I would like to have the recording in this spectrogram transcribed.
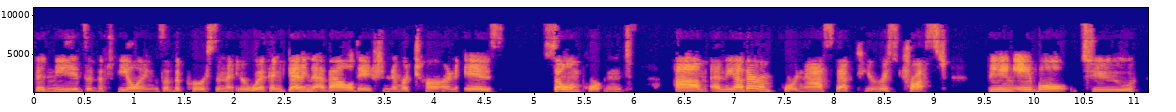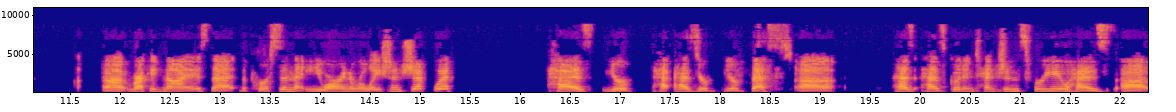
the needs and the feelings of the person that you're with and getting that validation in return is so important um, and the other important aspect here is trust being able to uh, recognize that the person that you are in a relationship with has your ha- has your your best uh, has has good intentions for you, has uh,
